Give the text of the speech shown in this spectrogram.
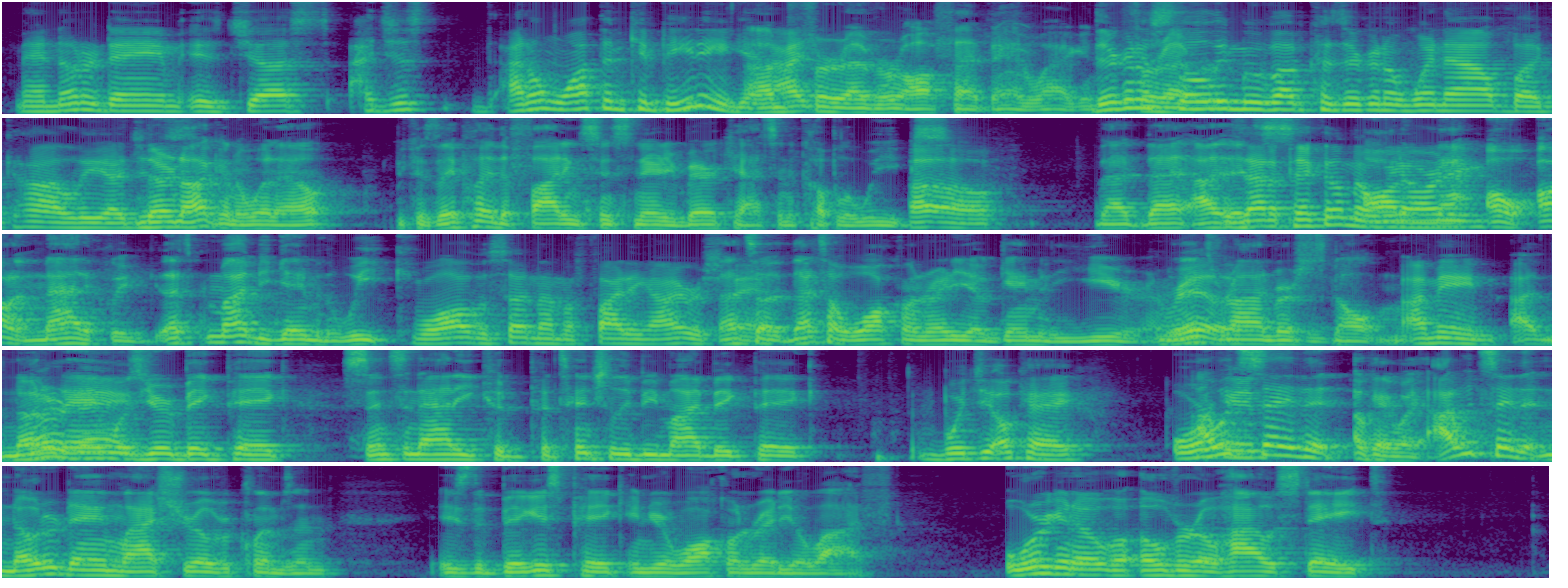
Man, Notre Dame is just, I just, I don't want them competing again. I'm I- forever off that bandwagon. they're going to slowly move up because they're going to win out, but golly, I just. They're not going to win out because they play the Fighting Cincinnati Bearcats in a couple of weeks. Uh oh. That that I, Is that a pick 'em? Are we already- Oh, automatically. That might be game of the week. Well, all of a sudden, I'm a fighting Irish That's fan. a that's a walk on radio game of the year. I mean, That's Really? Ryan versus Dalton. I mean, I- Notre, Dame, was your big pick. Cincinnati could potentially be my big pick. Would you? Okay. Oregon, I would say that. Okay, wait. I would say that Notre Dame last year over Clemson is the biggest pick in your walk on radio life. Oregon over, over Ohio State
